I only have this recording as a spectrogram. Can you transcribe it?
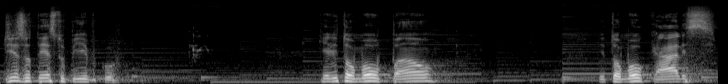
diz o texto bíblico, que ele tomou o pão e tomou o cálice.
